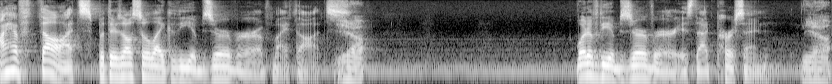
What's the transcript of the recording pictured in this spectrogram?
I have thoughts, but there's also like the observer of my thoughts. Yeah. What if the observer is that person? Yeah.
